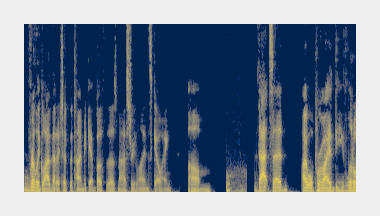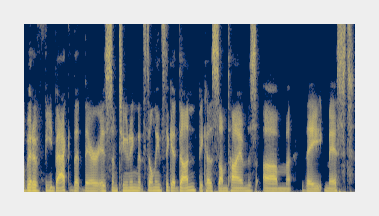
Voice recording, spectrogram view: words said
really glad that i took the time to get both of those mastery lines going. Um that said i will provide the little bit of feedback that there is some tuning that still needs to get done because sometimes um they missed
